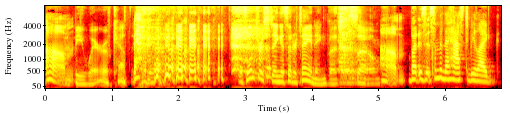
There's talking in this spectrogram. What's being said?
Um, Beware of Catholic. it's interesting. It's entertaining, but so um, but is it something that has to be like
